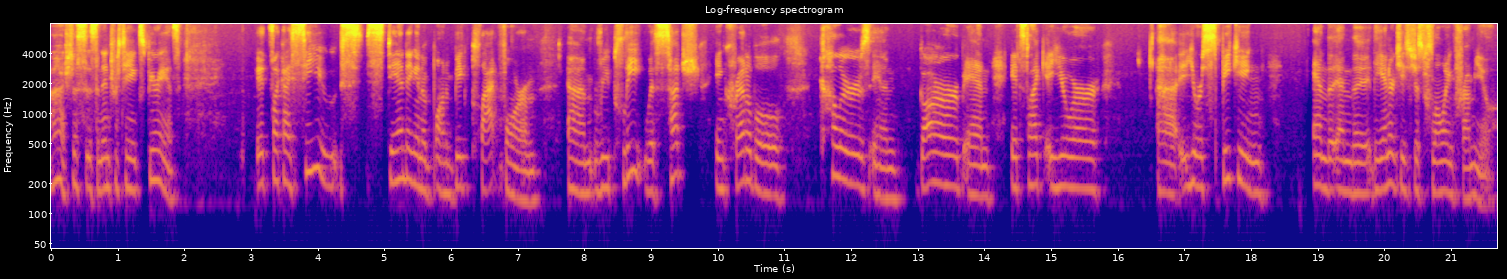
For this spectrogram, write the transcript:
gosh, this is an interesting experience. It's like I see you s- standing in a on a big platform, um, replete with such incredible colors and garb, and it's like you're uh, you're speaking, and the and the the energy is just flowing from you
